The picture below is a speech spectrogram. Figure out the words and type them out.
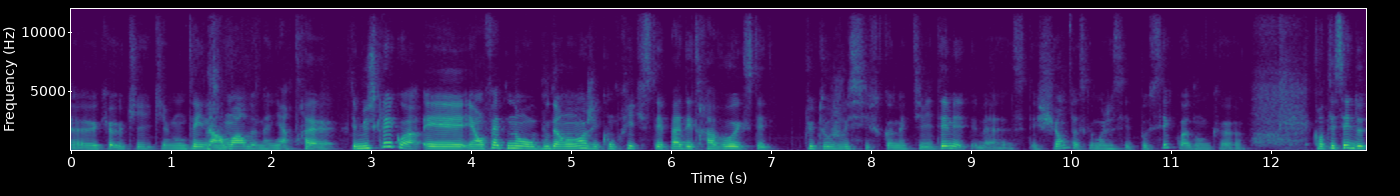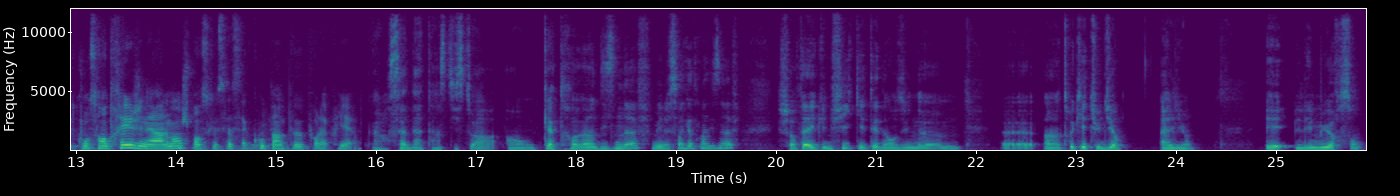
euh, que- qui, qui montaient une armoire de manière très, c'était musclé quoi. Et, et en fait non, au bout d'un moment j'ai compris que c'était pas des travaux et que c'était plutôt jouissif comme activité, mais bah, c'était chiant parce que moi j'essayais de bosser quoi. Donc euh, quand tu essayes de te concentrer, généralement je pense que ça ça coupe un peu pour la prière. Alors ça date, hein, cette histoire. En 99, 1999, je sortais avec une fille qui était dans une, euh, euh, un truc étudiant à Lyon. Et les murs sont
